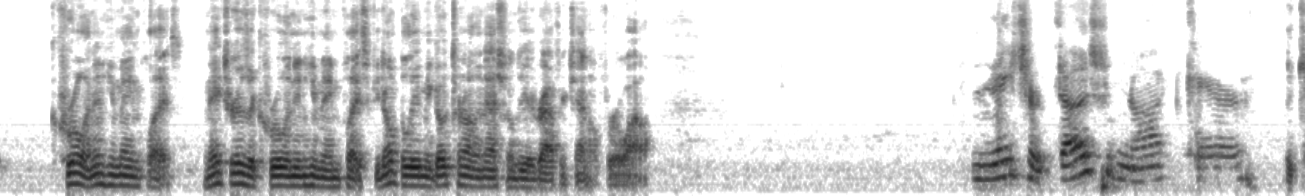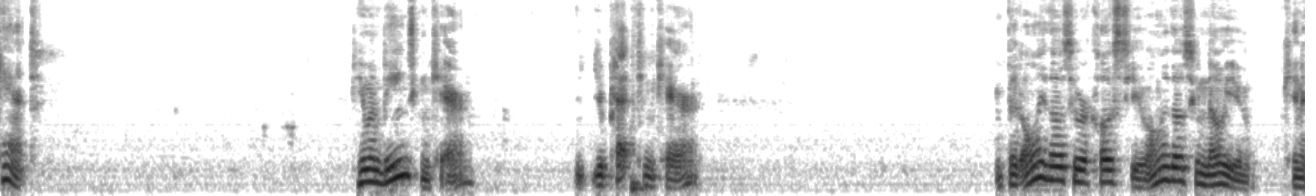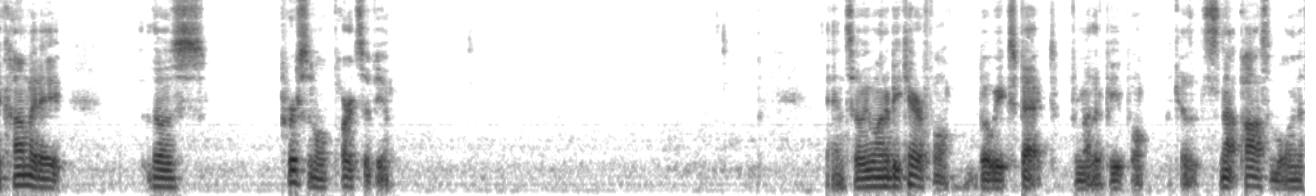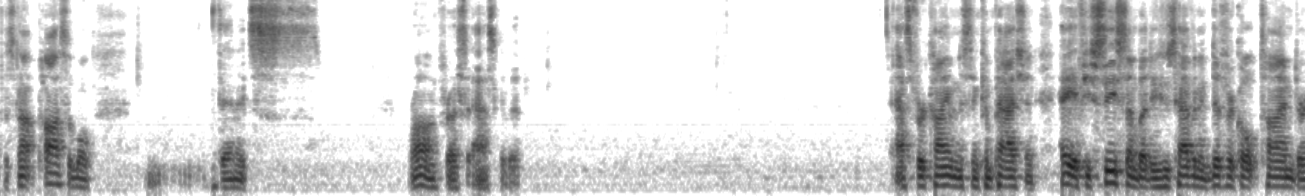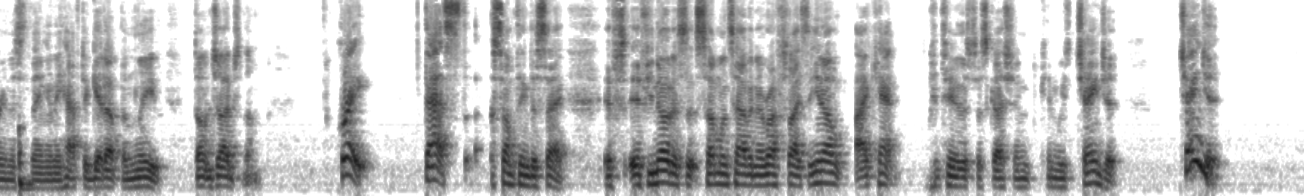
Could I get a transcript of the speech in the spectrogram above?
cruel and inhumane place. Nature is a cruel and inhumane place. If you don't believe me, go turn on the National Geographic channel for a while nature does not care. It can't. Human beings can care. Your pet can care. But only those who are close to you, only those who know you, can accommodate those personal parts of you. And so we want to be careful, but we expect from other people because it's not possible. And if it's not possible, then it's wrong for us to ask of it. Ask for kindness and compassion. Hey, if you see somebody who's having a difficult time during this thing and they have to get up and leave, don't judge them. Great. That's something to say. If if you notice that someone's having a rough day, say, you know, I can't continue this discussion. Can we change it? Change it.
